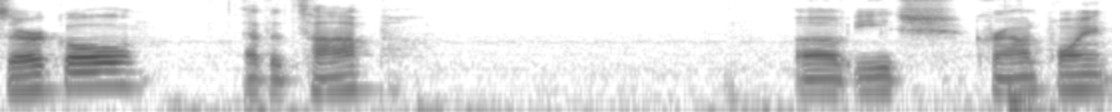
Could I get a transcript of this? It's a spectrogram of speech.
circle at the top of each crown point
